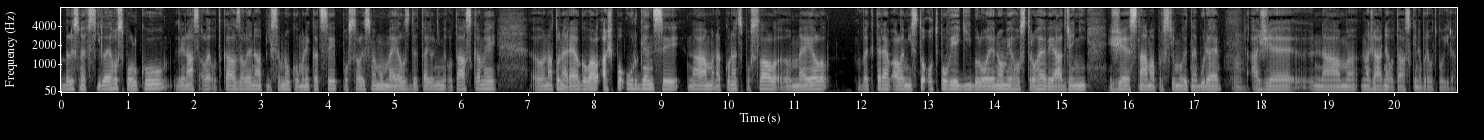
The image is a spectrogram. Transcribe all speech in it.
Byli jsme v sídle jeho spolku, kde nás ale odkázali na písemnou komunikaci, poslali jsme mu mail s detailními otázkami, na to nereagoval, až po urgenci nám nakonec poslal mail ve kterém ale místo odpovědí bylo jenom jeho strohé vyjádření, že s náma prostě mluvit nebude a že nám na žádné otázky nebude odpovídat.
